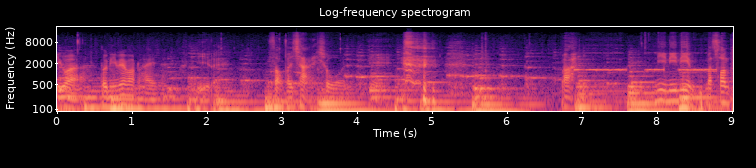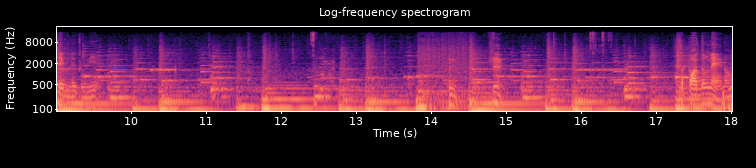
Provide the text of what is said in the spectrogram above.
ดีกว่าตัวนี้ไม่ปลอดภัยนะนี่เลยสองไฟฉายโชว์นี่มานี่นี่นี่มาซ่อนเต็มเลยตรงนี้ สปอนตรงไหนน้อง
